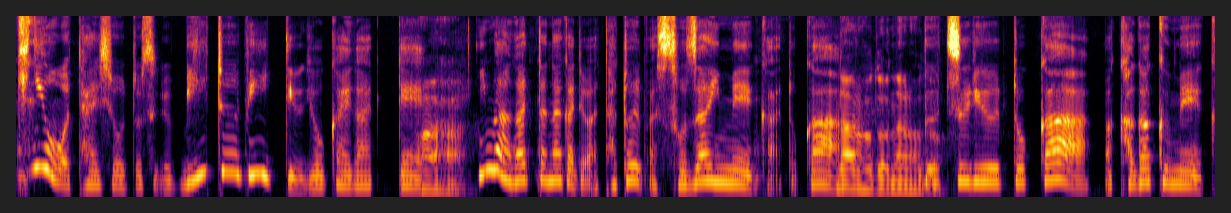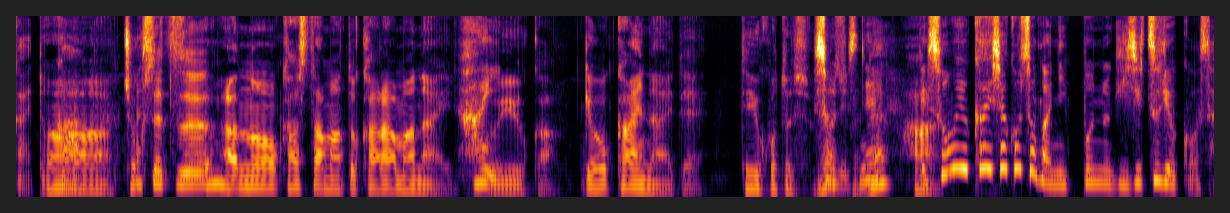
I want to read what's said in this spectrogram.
企業を対象とする B2B っていう業界があって、うはいは今上がった中では例えば素材メーカーとい。かなるほどなるほど。物流とか、まあ、化学メーカーとか直接、うんあのカスタマーと絡まないとはいいうか、業界内でっていうことですよね。そうですねはい、でそういう会社こそが日本の技術力を支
